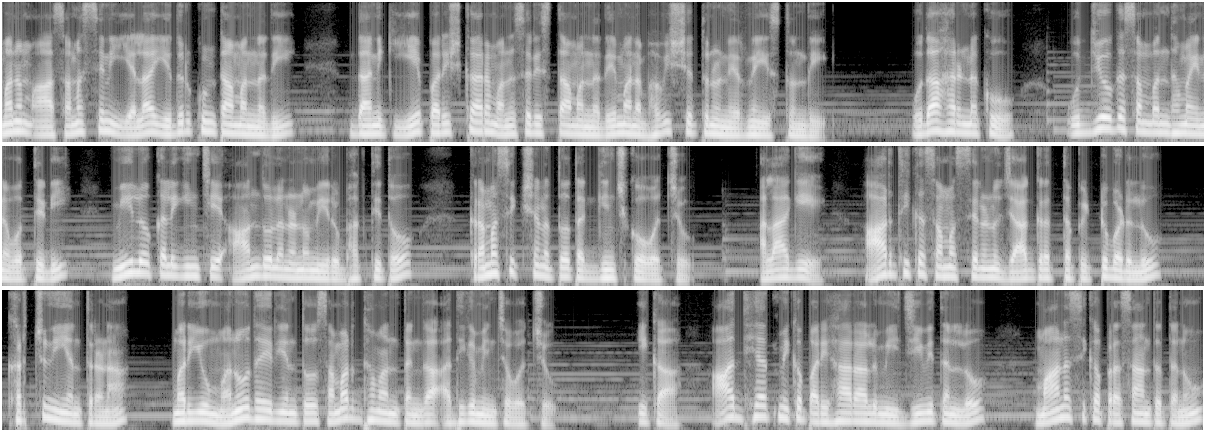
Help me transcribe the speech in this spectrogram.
మనం ఆ సమస్యని ఎలా ఎదుర్కొంటామన్నది దానికి ఏ పరిష్కారం అనుసరిస్తామన్నదే మన భవిష్యత్తును నిర్ణయిస్తుంది. ఉదాహరణకు ఉద్యోగ సంబంధమైన ఒత్తిడి మీలో కలిగించే ఆందోళనను మీరు భక్తితో క్రమశిక్షణతో తగ్గించుకోవచ్చు. అలాగే ఆర్థిక సమస్యలను జాగ్రత్త పెట్టుబడులు ఖర్చు నియంత్రణ మరియు మనోధైర్యంతో సమర్థవంతంగా అధిగమించవచ్చు. ఇక ఆధ్యాత్మిక పరిహారాలు మీ జీవితంలో మానసిక ప్రశాంతతను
